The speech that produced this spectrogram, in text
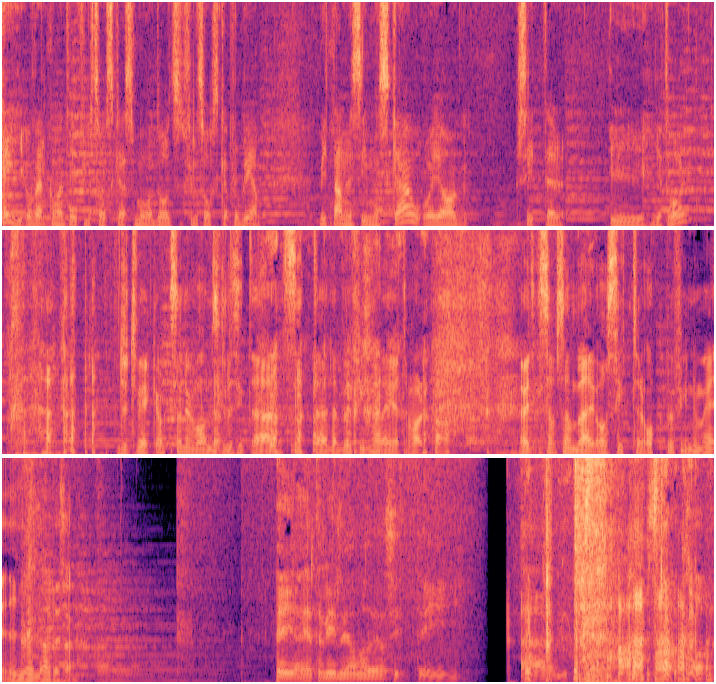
Hej och välkommen till Filosofiska smådåds filosofiska problem. Mitt namn är Simon Skau och jag sitter i Göteborg. Du tvekar också nu om du skulle sitta, sitta eller befinna dig i Göteborg. Jag heter Kristoffer Sundberg och sitter och befinner mig i Lödöse. Hej, jag heter William och jag sitter i ähm, Stockholm.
